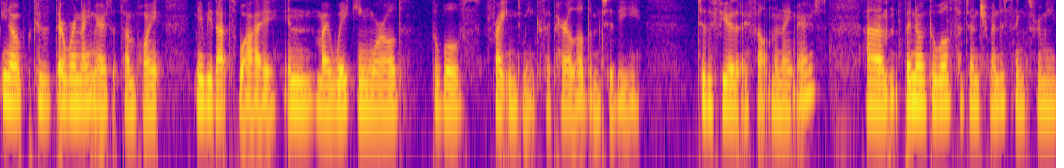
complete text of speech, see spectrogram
you know because there were nightmares at some point. Maybe that's why in my waking world the wolves frightened me because I paralleled them to the to the fear that I felt in the nightmares. Um, but no, the wolves have done tremendous things for me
